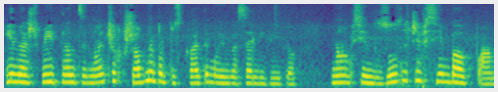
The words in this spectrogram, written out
і нажміть на дзвіночок, щоб не пропускати мої веселі відео. Ну а всім до зустрічі, всім па-па!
